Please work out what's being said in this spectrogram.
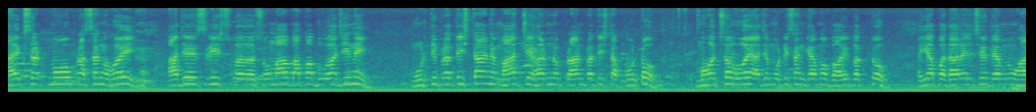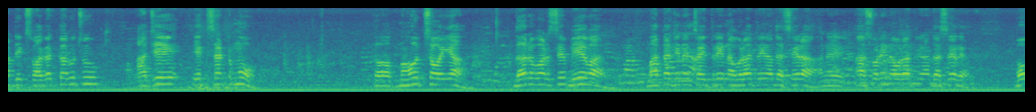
આ એકસઠમો પ્રસંગ હોય. આજે શ્રી સોમા બાપા બુવાજીની મૂર્તિ પ્રતિષ્ઠા અને મા ચેહરનો પ્રાણ પ્રતિષ્ઠા ફોટો મહોત્સવ હોય, આજે મોટી સંખ્યામાં ભાવિ ભક્તો અહીંયા પધારેલ છે. તેમનું હાર્દિક સ્વાગત કરું છું. આજે એકસઠમો મહોત્સવ અહીંયા. દર વર્ષે બે વાર માતાજીના ચૈત્રી નવરાત્રિના દશેરા અને આસોની નવરાત્રિના દશેરા બહુ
